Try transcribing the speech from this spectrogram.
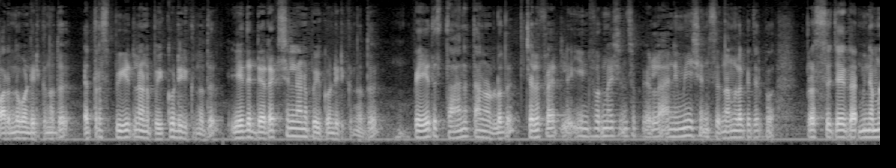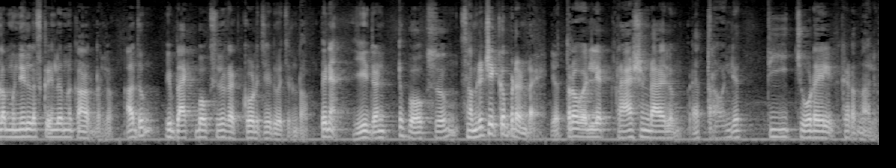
പറന്നുകൊണ്ടിരിക്കുന്നത് എത്ര സ്പീഡിലാണ് പോയിക്കൊണ്ടിരിക്കുന്നത് ഏത് ഡയറക്ഷനിലാണ് പോയിക്കൊണ്ടിരിക്കുന്നത് ഇപ്പോൾ ഏത് സ്ഥാനത്താണുള്ളത് ചില ഫ്ലൈറ്റിൽ ഈ ഇൻഫർമേഷൻസ് ഒക്കെയുള്ള അനിമേഷൻസ് നമ്മളൊക്കെ ചിലപ്പോൾ പ്രസ് ചെയ്ത നമ്മളെ മുന്നിലുള്ള സ്ക്രീനിൽ നമ്മൾ കാണുന്നുണ്ടല്ലോ അതും ഈ ബ്ലാക്ക് ബോക്സിൽ റെക്കോർഡ് ചെയ്ത് വെച്ചിട്ടുണ്ടാവും. പിന്നെ ഈ രണ്ട് ബോക്സും സംരക്ഷിക്കപ്പെടണ്ടേ? എത്ര വലിയ ക്രാഷ് ഉണ്ടായാലും എത്ര വലിയ തീ ചൂടയിൽ കിടന്നാലും.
